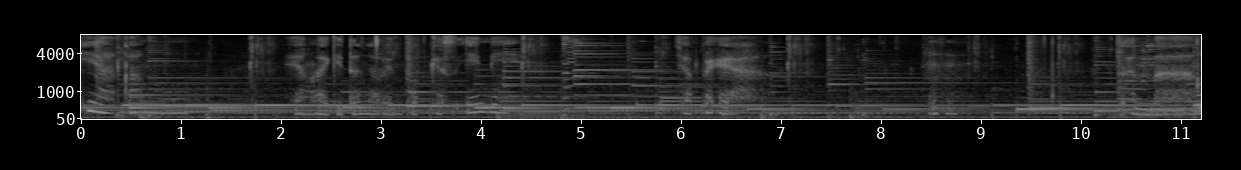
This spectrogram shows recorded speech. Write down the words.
Iya, kamu yang lagi dengerin podcast ini. Capek ya? Tenang.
